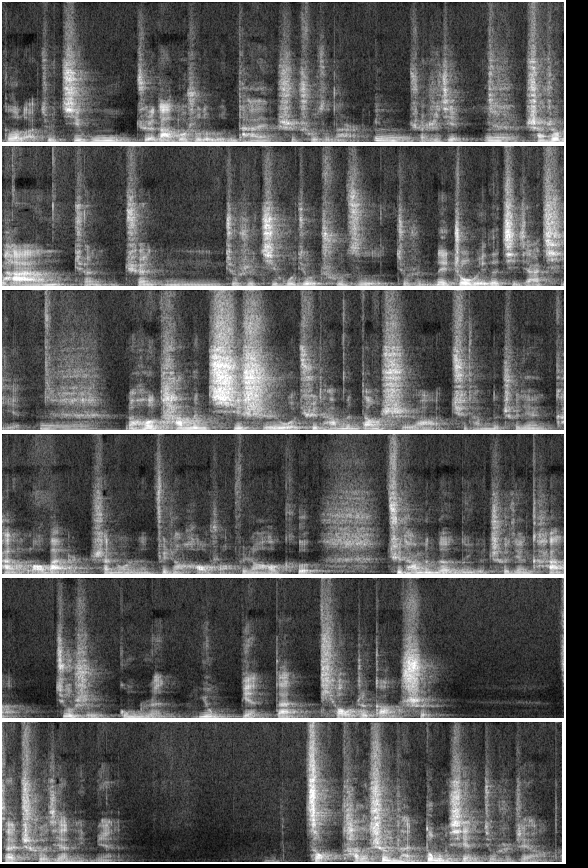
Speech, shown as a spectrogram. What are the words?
个了，就几乎绝大多数的轮胎是出自那儿的，嗯，全世界，嗯，刹车盘全全，嗯，就是几乎就出自就是那周围的几家企业，嗯，然后他们其实我去他们当时啊，去他们的车间看了，老板山东人非常豪爽，非常好客，去他们的那个车间看了，就是工人用扁担挑着钢水，在车间里面走，它的生产动线就是这样的。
